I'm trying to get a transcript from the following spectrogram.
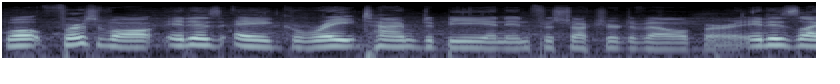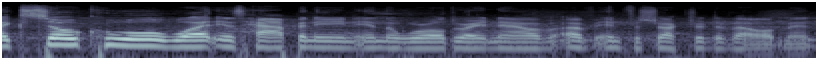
Well, first of all, it is a great time to be an infrastructure developer. It is like so cool what is happening in the world right now of, of infrastructure development.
